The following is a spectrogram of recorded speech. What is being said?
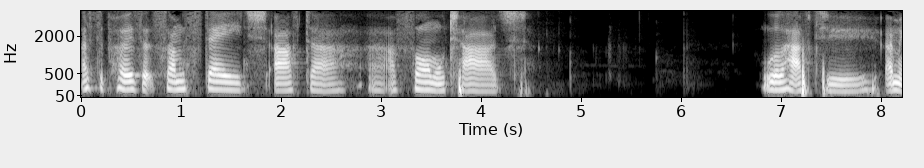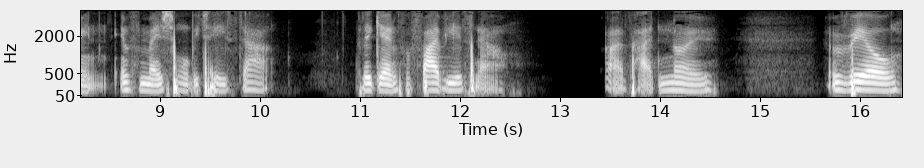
I suppose at some stage after uh, a formal charge, we'll have to, I mean, information will be teased out. But again, for five years now, I've had no real,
